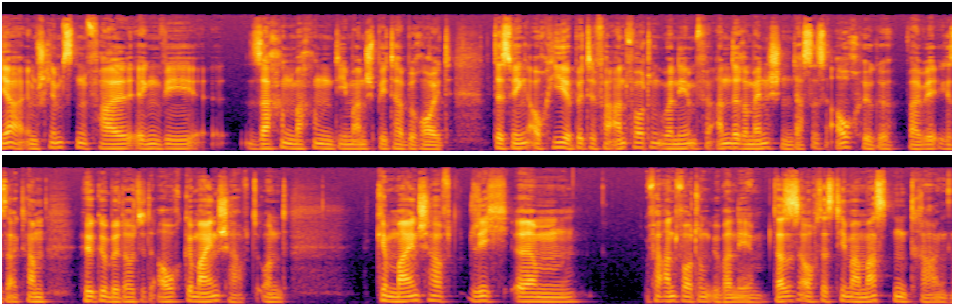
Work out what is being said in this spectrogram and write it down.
ja, im schlimmsten Fall irgendwie Sachen machen, die man später bereut. Deswegen auch hier bitte Verantwortung übernehmen für andere Menschen. Das ist auch Hüge, weil wir gesagt haben, Hüge bedeutet auch Gemeinschaft und gemeinschaftlich ähm, Verantwortung übernehmen. Das ist auch das Thema Masken tragen.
